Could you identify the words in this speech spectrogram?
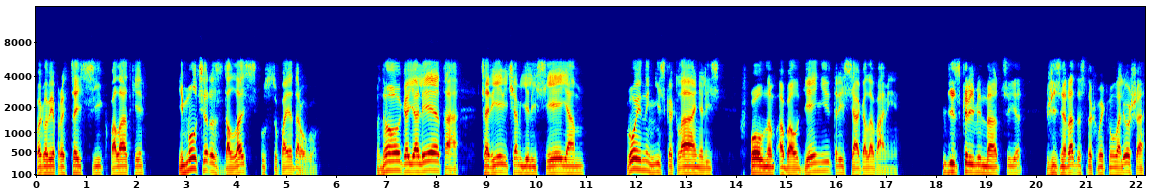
во главе процессии к палатке, и молча раздалась, уступая дорогу. «Многое лето царевичам Елисеям!» Воины низко кланялись, в полном обалдении тряся головами. «Дискриминация!» — жизнерадостно хмыкнул Алеша,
